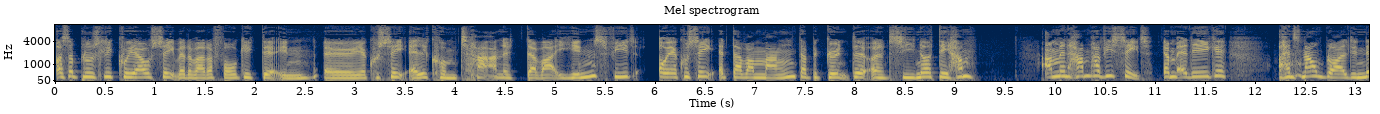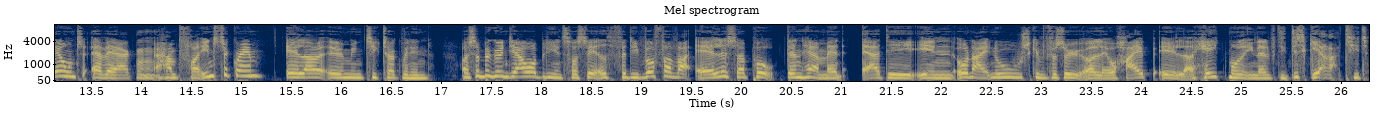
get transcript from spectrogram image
og så pludselig kunne jeg jo se, hvad der var, der foregik derinde. Øh, jeg kunne se alle kommentarerne, der var i hendes feed, og jeg kunne se, at der var mange, der begyndte at sige, Nå, det er ham. Ah, Jamen, ham har vi set. Jamen, er det ikke... Og hans navn blev aldrig nævnt af hverken ham fra Instagram eller øh, min TikTok-veninde. Og så begyndte jeg jo at blive interesseret, fordi hvorfor var alle så på den her mand? Er det en, åh oh nej, nu skal vi forsøge at lave hype eller hate mod en eller anden, fordi det sker ret tit.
